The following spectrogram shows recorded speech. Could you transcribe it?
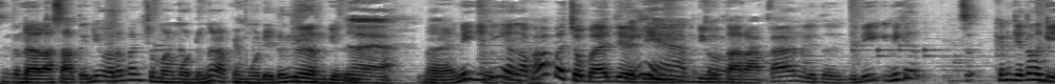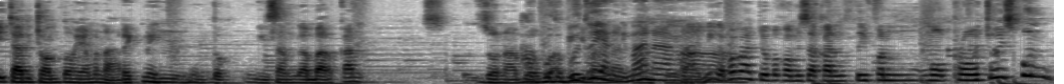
kendala saat ini orang kan cuma mau dengar apa yang mau dia dengar gitu. Nah, ya. Nah, ini jadi ya nggak apa-apa coba aja di, Iya, betul. diutarakan gitu. Jadi ini kan kan kita lagi cari contoh yang menarik nih Hmm. untuk bisa menggambarkan zona abu-abu, Abu-abu itu yang di mana? Nah, ini nggak apa-apa coba kalau misalkan Steven mau pro choice pun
